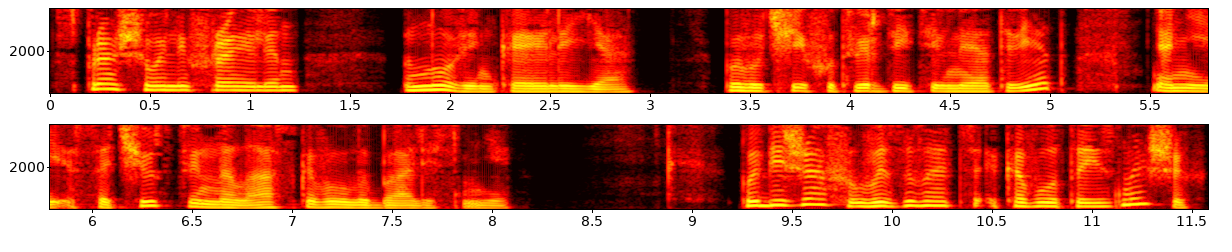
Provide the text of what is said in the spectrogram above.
спрашивали фрейлин, новенькая ли я. Получив утвердительный ответ, они сочувственно, ласково улыбались мне. Побежав вызывать кого-то из наших,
